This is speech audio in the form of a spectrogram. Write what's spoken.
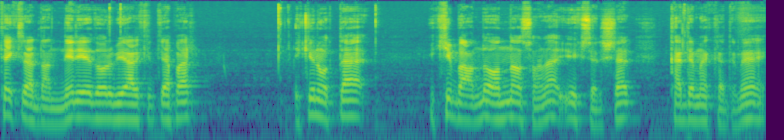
tekrardan nereye doğru bir hareket yapar? 2.2 bandı ondan sonra yükselişler kademe kademe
